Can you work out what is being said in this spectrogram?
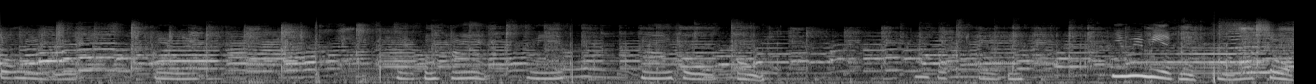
ตรงนี้เร็วนี่แหละมีคนข้างมีน้ำถูกของนี่ก็ถูกนะ นี่ไม่มีเลยหนูว่าสวย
